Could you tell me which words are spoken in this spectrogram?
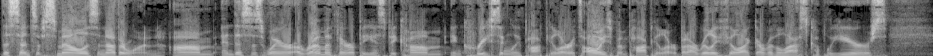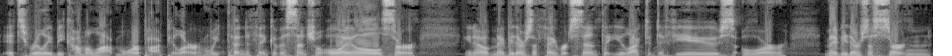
The sense of smell is another one. Um, and this is where aromatherapy has become increasingly popular. It's always been popular, but I really feel like over the last couple years, it's really become a lot more popular. And we tend to think of essential oils or, you know, maybe there's a favorite scent that you like to diffuse, or maybe there's a certain,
